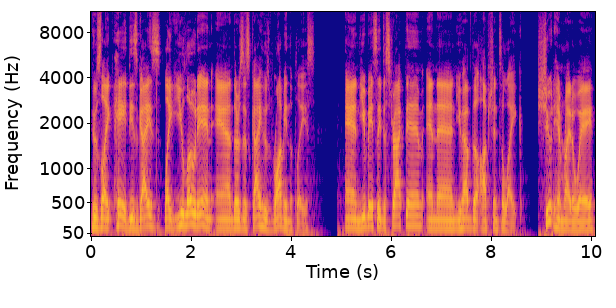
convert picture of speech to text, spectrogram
who's like, "Hey, these guys like you load in and there's this guy who's robbing the place." And you basically distract him and then you have the option to like shoot him right away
